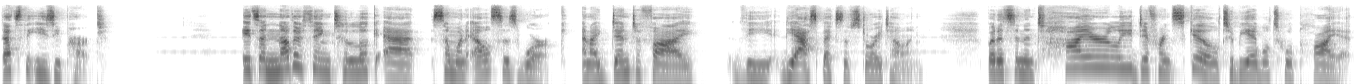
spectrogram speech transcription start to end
That's the easy part. It's another thing to look at someone else's work and identify the the aspects of storytelling. But it's an entirely different skill to be able to apply it.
